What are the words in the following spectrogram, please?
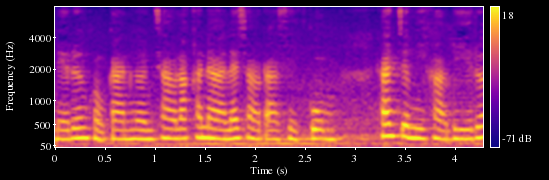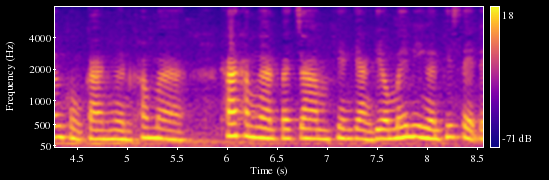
ในเรื่องของการเงินชาวลัคนาและชาวราศีกุม ท่านจะมีข่าวดีเรื่องของการเงินเข้ามา ถ้าทำงานประจำเพียงอย่างเดียวไม่มีเงินพิเศษใ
